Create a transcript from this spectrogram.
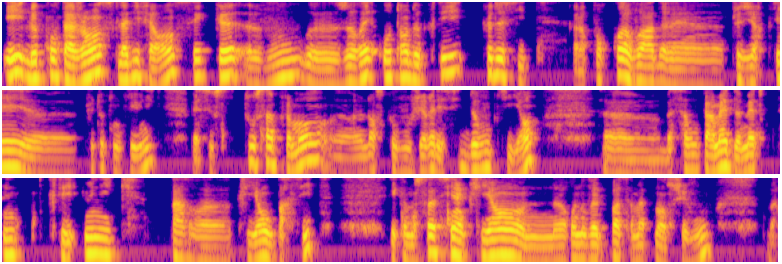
Et le compte agence, la différence, c'est que vous aurez autant de clés que de sites. Alors pourquoi avoir euh, plusieurs clés euh, plutôt qu'une clé unique? Ben, C'est tout simplement, euh, lorsque vous gérez les sites de vos clients, ben, ça vous permet de mettre une clé unique par client ou par site. Et comme ça, si un client ne renouvelle pas sa maintenance chez vous, ben,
